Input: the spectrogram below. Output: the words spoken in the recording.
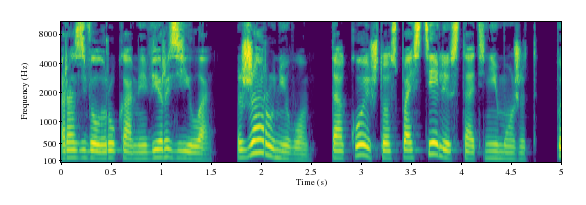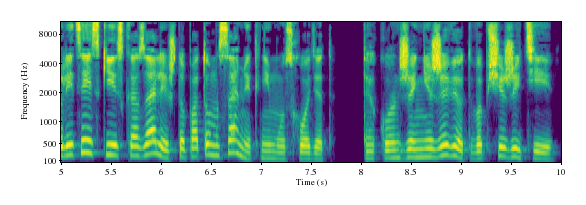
развел руками Верзила. Жар у него такой, что с постели встать не может. Полицейские сказали, что потом сами к нему сходят. Так он же не живет в общежитии.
